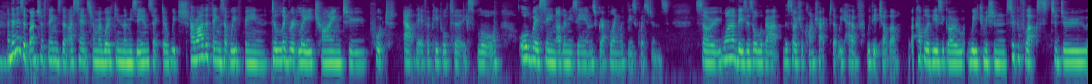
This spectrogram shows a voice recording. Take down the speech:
Mm-hmm. And then there's a bunch of things that I sense from my work in the museum sector, which are either things that we've been deliberately trying to put out there for people to explore, or we're seeing other museums grappling with these questions. So, one of these is all about the social contract that we have with each other. A couple of years ago, we commissioned Superflux to do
